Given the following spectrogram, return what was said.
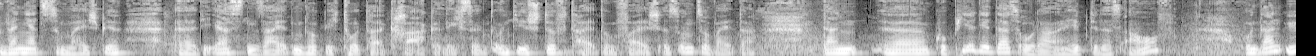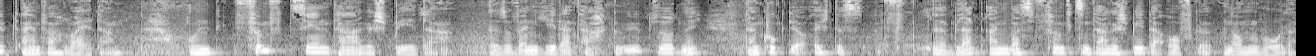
Wenn jetzt zum Beispiel äh, die ersten Seiten wirklich total krakelig sind und die Stifthaltung falsch ist und so weiter, dann äh, kopier dir das oder heb dir das auf und dann übt einfach weiter. Und 15 Tage später, also wenn jeder Tag geübt wird, nicht, dann guckt ihr euch das Blatt an, was 15 Tage später aufgenommen wurde.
